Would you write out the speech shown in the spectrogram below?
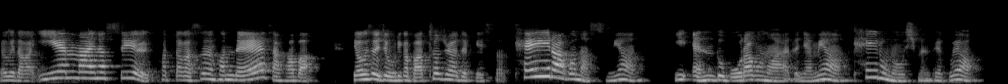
여기다가 2n-1 갖다가 쓰는 건데 자 봐봐. 여기서 이제 우리가 맞춰줘야 될 게 있어. K라고 놨으면 이 N도 뭐라고 넣어야 되냐면 K로 넣으시면 되고요.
